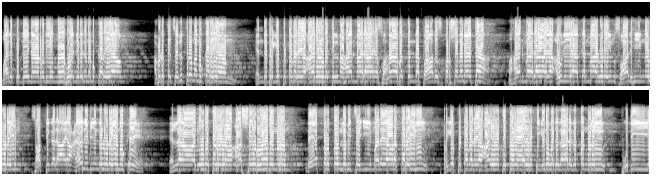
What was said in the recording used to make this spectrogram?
മാലിക് റളിയല്ലാഹു എന്നിവരെ നമുക്കറിയാം. അവിടുത്തെ ചരിത്രം നമുക്കറിയാം. എന്റെ പ്രിയപ്പെട്ടവരെ ആ രൂപത്തിൽ മഹാന്മാരായ സ്വഹാബത്തിന്റെ പാദസ്പർശനമേറ്റ മഹാന്മാരായ ഔലിയാക്കന്മാരുടെയും സ്വാലിഹീങ്ങളുടെയും സാത്വികരായ ആലിമീങ്ങളുടെയും ഒക്കെ എല്ലാ രൂപത്തിലുള്ള ആശീർവാദങ്ങളും നേതൃത്വം ലഭിച്ച ഈ മലയാളക്കരയിൽ പ്രിയപ്പെട്ടവരെ ആയിരത്തി തൊള്ളായിരത്തി ഇരുപത് കാലഘട്ടങ്ങളിൽ പുതിയ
